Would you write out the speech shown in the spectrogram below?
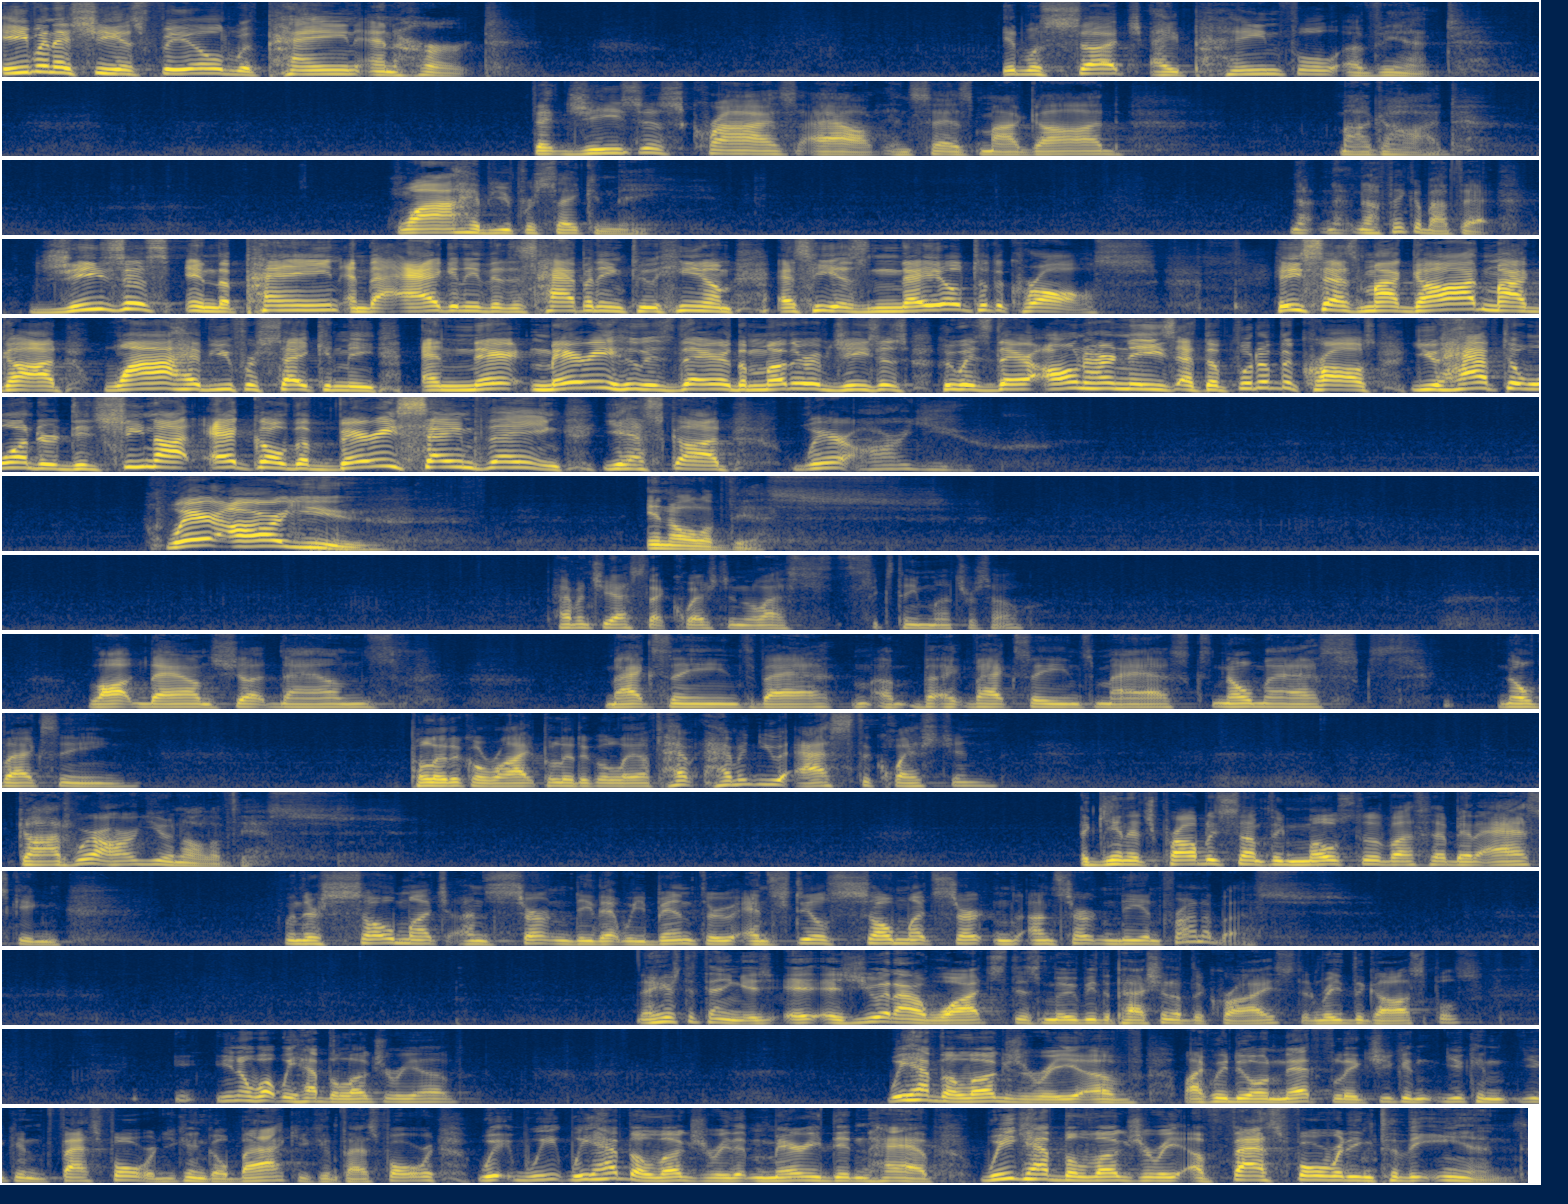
even as she is filled with pain and hurt, it was such a painful event that Jesus cries out and says, My God, my God, why have you forsaken me? Now, now, think about that. Jesus, in the pain and the agony that is happening to him as he is nailed to the cross, he says, My God, my God, why have you forsaken me? And Mary, who is there, the mother of Jesus, who is there on her knees at the foot of the cross, you have to wonder, did she not echo the very same thing? Yes, God, where are you? Where are you in all of this? Haven't you asked that question in the last 16 months or so? Lockdowns, shutdowns, vaccines, va- uh, vaccines, masks, no masks, no vaccine, political right, political left. Have, haven't you asked the question? God, where are you in all of this? Again, it's probably something most of us have been asking when there's so much uncertainty that we've been through and still so much certain uncertainty in front of us. Now, here's the thing: as, as you and I watch this movie, The Passion of the Christ, and read the Gospels, you know what we have the luxury of? We have the luxury of, like we do on Netflix, you can, you can, you can fast forward, you can go back, you can fast forward. We, we, we have the luxury that Mary didn't have. We have the luxury of fast forwarding to the end.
